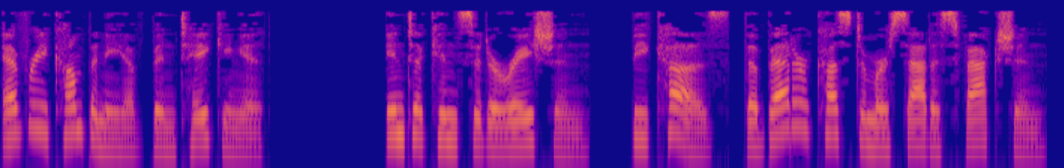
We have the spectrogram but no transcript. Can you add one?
every company have been taking it into consideration. Because, the better customer satisfaction,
